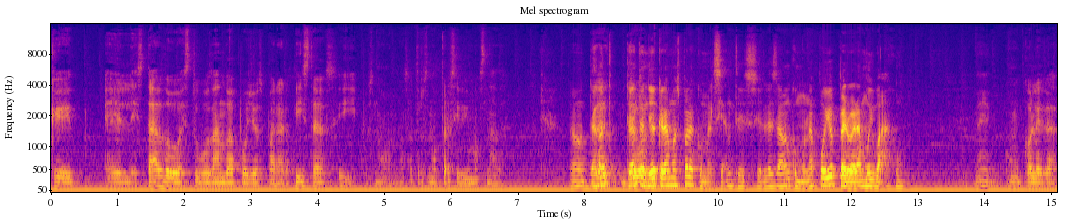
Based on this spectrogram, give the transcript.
que el Estado estuvo dando apoyos para artistas y pues no, nosotros no percibimos nada. No, tengo, sea, tengo yo- entendido que era más para comerciantes. Les daban como un apoyo, pero era muy bajo. Eh, un colega,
